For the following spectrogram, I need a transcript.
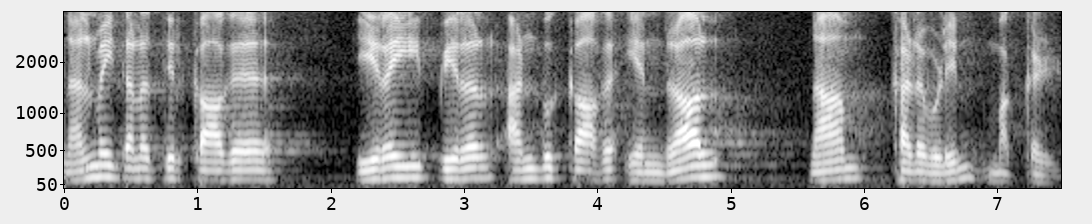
நன்மைத்தனத்திற்காக இறை பிறர் அன்புக்காக என்றால் நாம் கடவுளின் மக்கள்.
